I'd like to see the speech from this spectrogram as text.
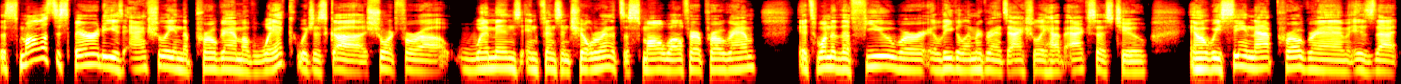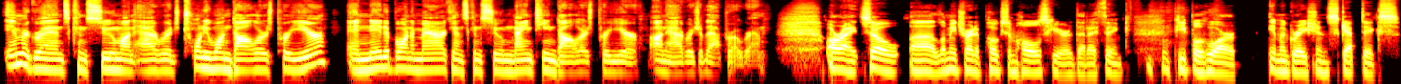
The smallest disparity is actually in the program of WIC, which is uh, short for uh, Women's, Infants, and Children. It's a small welfare program. It's one of the few where illegal immigrants actually have access to. And what we see in that program is that immigrants consume on average $21 per year, and native born Americans consume $19 per year on average of that program. All right. So uh, let me try to poke some holes here that I think people who are immigration skeptics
